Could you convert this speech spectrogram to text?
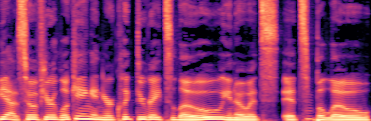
yeah, so if you're looking and your click through rate's low, you know, it's it's below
